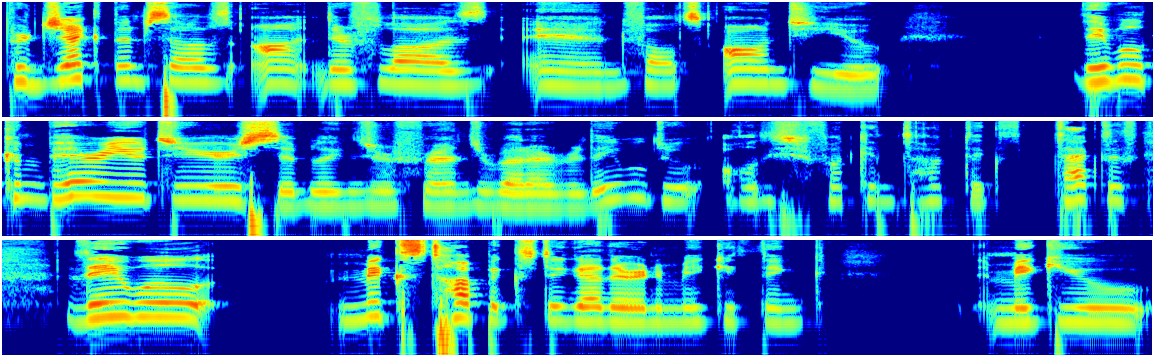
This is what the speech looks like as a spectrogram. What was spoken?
project themselves on their flaws and faults onto you they will compare you to your siblings your friends or whatever. They will do all these fucking tactics. Tactics. They will mix topics together and make you think, make you,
